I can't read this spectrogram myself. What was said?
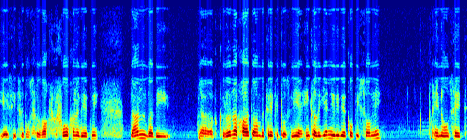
jy sien wat ons verwag vir volgende week nie. Dan wat die uh korona gate aan betref het ons nie 'n enkele een hierdie week op die son nie. En ons het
